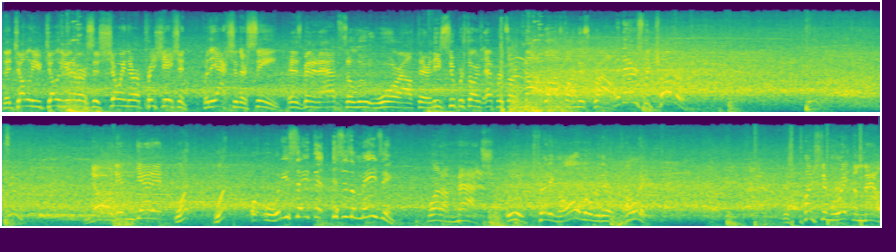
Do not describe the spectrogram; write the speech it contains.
The WWE Universe is showing their appreciation for the action they're seeing. It has been an absolute war out there, and these superstars' efforts are not lost on this crowd. And there's the cover. No, didn't get it. What? What? What do you say? This is amazing. What a match. Ooh, treading all over their opponent. Punched him right in the mouth.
